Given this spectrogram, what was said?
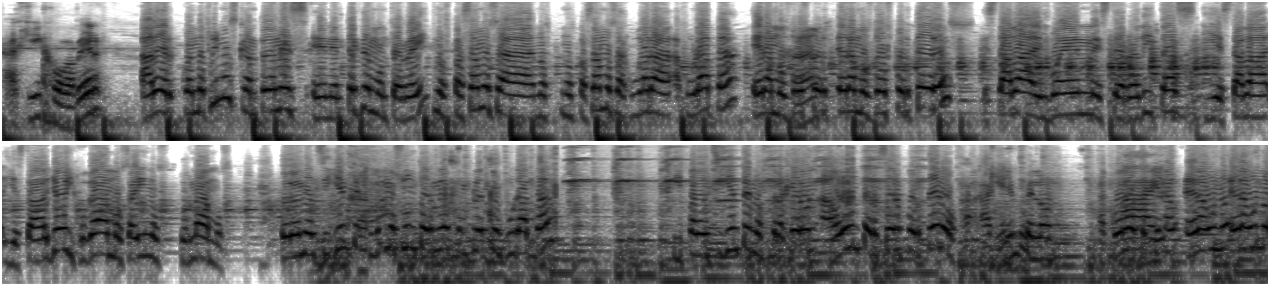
Ajijo, a ver. A ver, cuando fuimos campeones en el Tec de Monterrey, nos pasamos a, nos, nos pasamos a jugar a, a Jurapa, éramos dos, Ajá. por- éramos dos porteros, estaba el buen este, Roditas y estaba, y estaba yo, y jugábamos ahí, nos turnábamos. Pero en el siguiente jugamos un torneo completo en Jurapa, y para el siguiente nos trajeron a un tercer portero. ¿A quién, pelón? Acuérdate Ay. que era, era uno, era uno,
